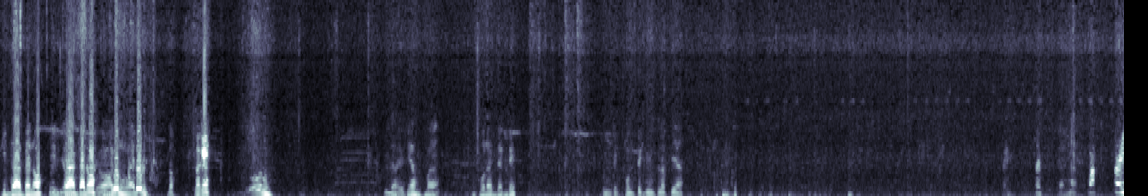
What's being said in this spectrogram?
Gidagan oh. Gidagan oh. Yun. Mga idol. Laki. Yun. Ma. Ang kulay dagdi. Puntik-puntik yung tilapia. Patay.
